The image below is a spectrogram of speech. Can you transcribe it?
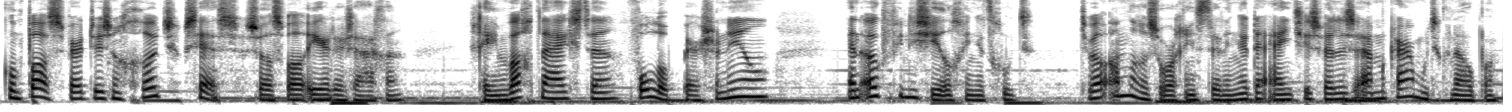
Kompas werd dus een groot succes, zoals we al eerder zagen. Geen wachtlijsten, volop personeel en ook financieel ging het goed. Terwijl andere zorginstellingen de eindjes wel eens aan elkaar moeten knopen.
